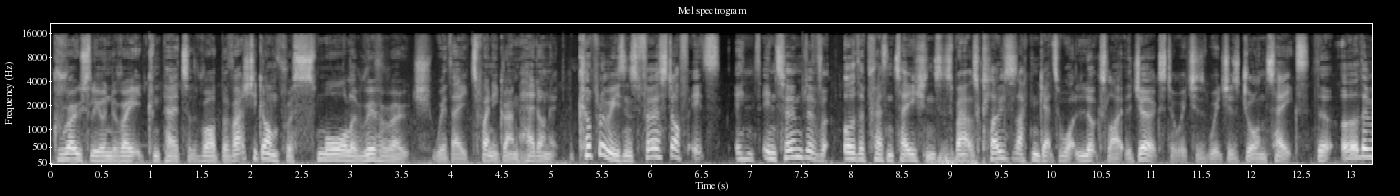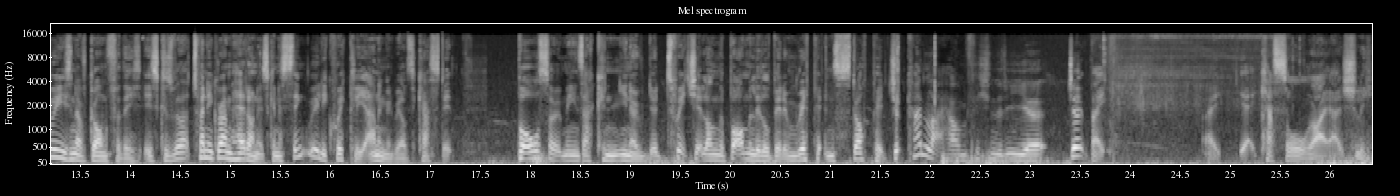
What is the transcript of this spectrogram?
grossly underrated compared to the rod, but I've actually gone for a smaller river roach with a 20 gram head on it. A couple of reasons. First off, it's in, in terms of other presentations, it's about as close as I can get to what looks like the jerkster, which is which is drawn takes. The other reason I've gone for this is because with that 20 gram head on, it's going to sink really quickly and I'm going to be able to cast it. But also it means I can, you know, twitch it along the bottom a little bit and rip it and stop it. Kind of like how I'm fishing the uh, jerk bait. Right, yeah, casts all right actually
